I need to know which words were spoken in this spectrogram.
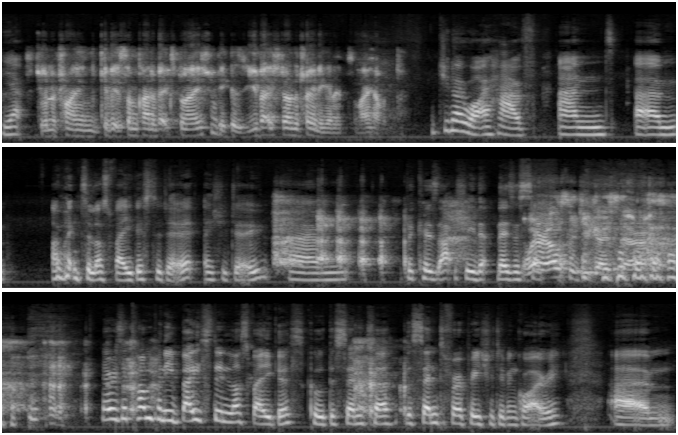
Yeah. Do you want to try and give it some kind of explanation because you've actually done the training in it and I haven't? Do you know what I have? And um, I went to Las Vegas to do it, as you do. Um, because actually there's a. Where else would you go, Sarah? there is a company based in Las Vegas called the Center, the Center for Appreciative Inquiry, um,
